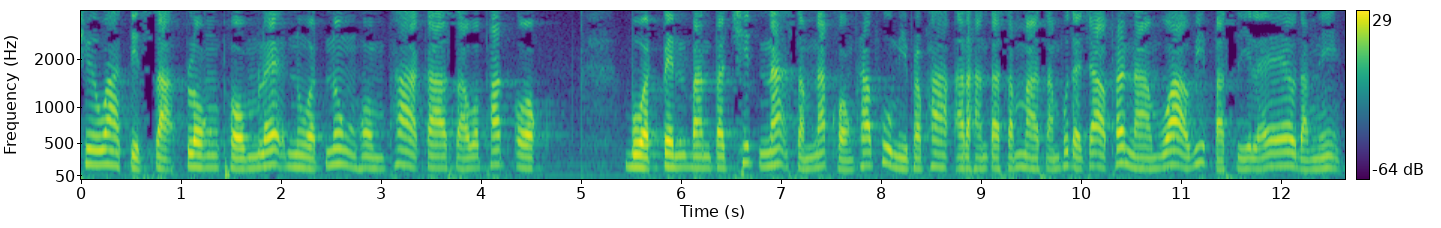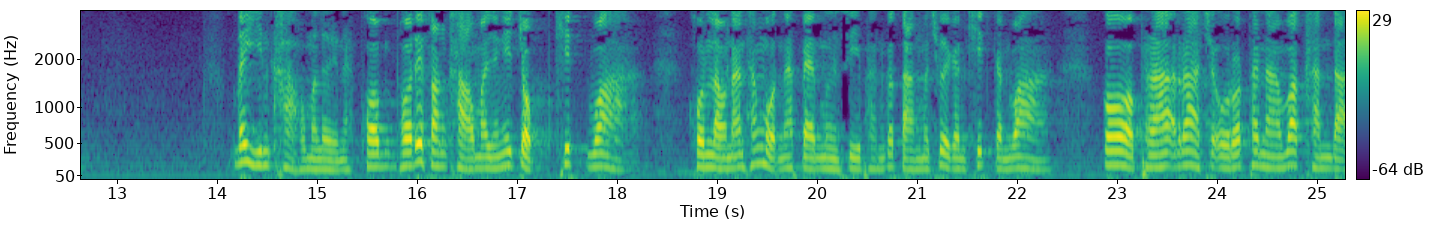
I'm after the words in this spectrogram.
ชื่อว่าติดสะปลงผมและหนวดนุ่งห่มผ้ากาสาวพัดออก บวชเป็นบรรปชิตณสำนักของพระผู้มีพระภาคอรหันตสัมมาสัมพุทธเจ้า พระนามว่าวิปัสสีแล้วดังนี้ ได้ยินข่าวมาเลยนะพอพอได้ฟังข่าวมาอย่างนี้จบคิดว่าคนเหล่านั้นทั้งหมดนะแปดหมื่นสี่พันก็ต่างมาช่วยกันคิดกันว่า ก็พระราชโอรสพระนามว่าคันดะ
